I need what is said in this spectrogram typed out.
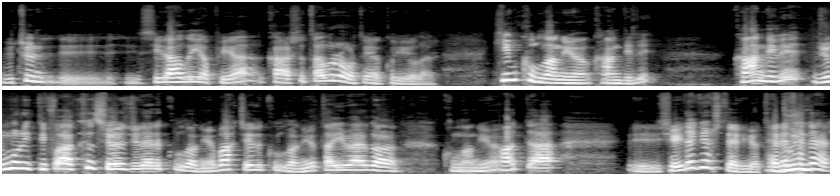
bütün e, silahlı yapıya karşı tavır ortaya koyuyorlar. Kim kullanıyor Kandil'i? Kandil'i Cumhur İttifakı sözcüleri kullanıyor. Bahçeli kullanıyor. Tayyip Erdoğan kullanıyor. Hatta e, şeyde gösteriyor. Duy- TRT'de.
